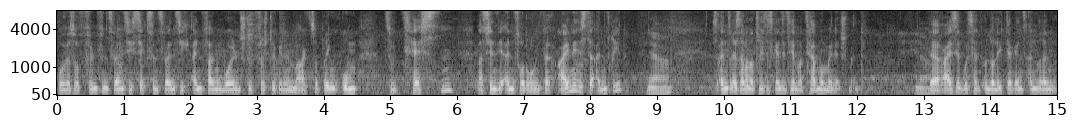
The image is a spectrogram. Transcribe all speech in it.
wo wir so 25, 26 anfangen wollen, Stück für Stück in den Markt zu bringen, um zu testen, was sind die Anforderungen. Der eine ist der Antrieb. Ja. Das andere ist aber natürlich das ganze Thema Thermomanagement. Ja. Der Reisebus hat, unterliegt ja ganz anderen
